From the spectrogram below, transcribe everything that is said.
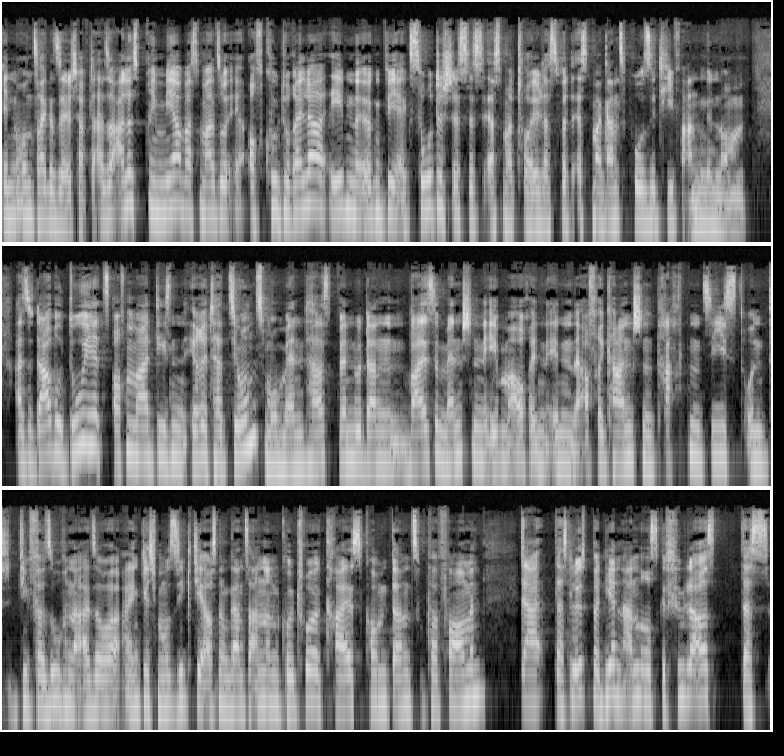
in unserer Gesellschaft. Also alles primär, was mal so auf kultureller Ebene irgendwie exotisch ist, ist erstmal toll. Das wird erstmal ganz positiv angenommen. Also da, wo du jetzt offenbar diesen Irritationsmoment hast, wenn du dann weiße Menschen eben auch in, in afrikanischen Trachten siehst und die versuchen also eigentlich Musik, die aus einem ganz anderen Kulturkreis kommt, dann zu performen, da, das löst bei dir ein anderes Gefühl aus. Das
